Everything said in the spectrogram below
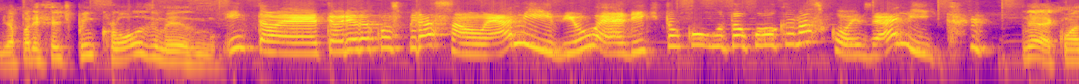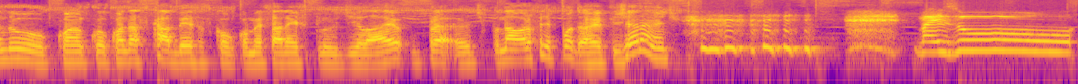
E aparecia tipo em close mesmo. Então, é teoria da conspiração. É ali, viu? É ali que estão colocando as coisas. É ali. É, quando, quando, quando as cabeças começaram a explodir lá, eu, pra, eu tipo, na hora eu falei, pô, dá refrigerante. Mas o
